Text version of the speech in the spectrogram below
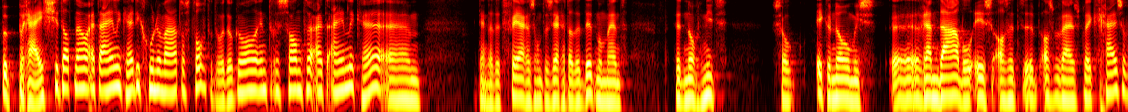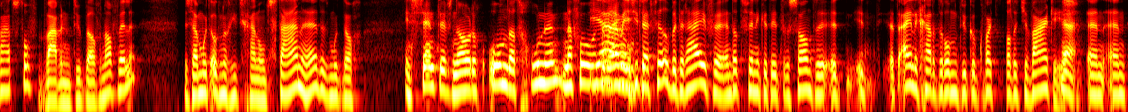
beprijs je dat nou uiteindelijk, hè, die groene waterstof. Dat wordt ook nog wel interessanter uiteindelijk. Hè. Ehm, ik denk dat het fair is om te zeggen dat op dit moment het nog niet zo economisch uh, rendabel is als het, uh, als bij wijze van spreken, grijze waterstof, waar we natuurlijk wel vanaf willen. Dus daar moet ook nog iets gaan ontstaan. Hè. Dat moet nog incentives nodig om dat groene naar voren te brengen? Ja, maar je ziet bij veel bedrijven, en dat vind ik het interessante. Het, het, uiteindelijk gaat het erom natuurlijk ook wat, wat het je waard is. En, en,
